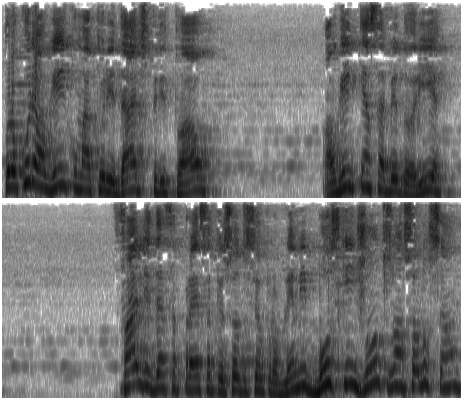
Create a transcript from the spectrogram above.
Procure alguém com maturidade espiritual, alguém que tenha sabedoria. Fale dessa para essa pessoa do seu problema e busquem juntos uma solução.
